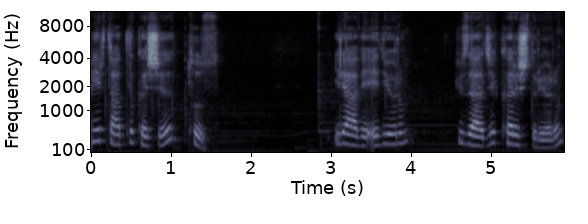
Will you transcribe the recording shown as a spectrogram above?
bir tatlı kaşığı tuz ilave ediyorum. Güzelce karıştırıyorum.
